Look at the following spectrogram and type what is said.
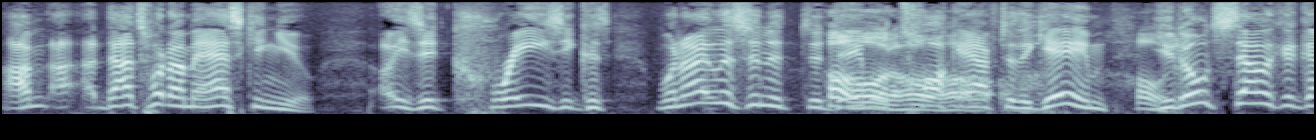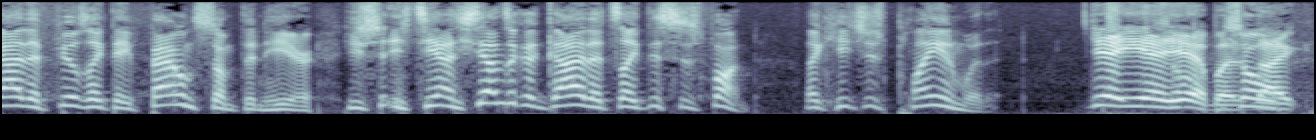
I'm. I, that's what I'm asking you. Uh, is it crazy? Because when I listen to, to Daboll talk after the game, you don't sound like a guy that feels like they found something here. You, he sounds like a guy that's like this is fun. Like he's just playing with it. Yeah, yeah, so, yeah. But so like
